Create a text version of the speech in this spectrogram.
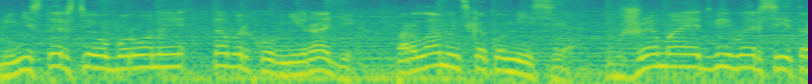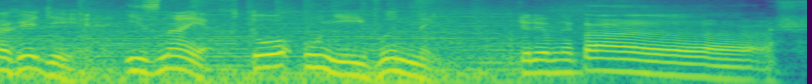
міністерстві оборони та Верховній Раді. Парламентська комісія вже має дві версії трагедії і знає, хто у ній винний. Керівника е,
